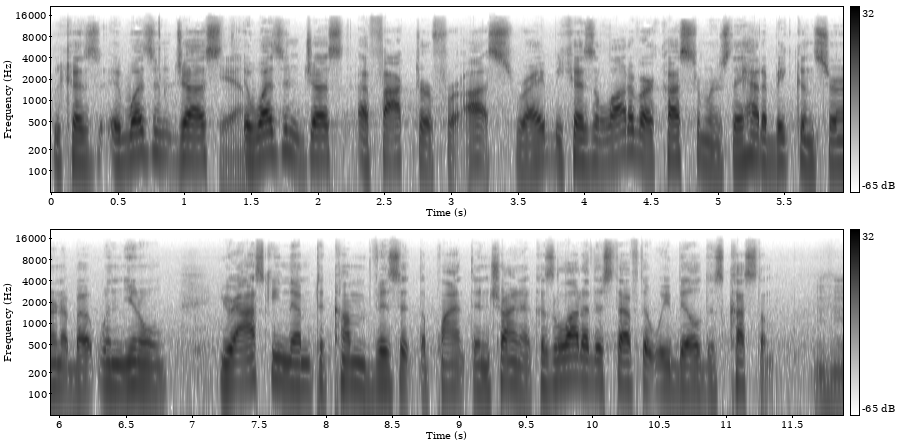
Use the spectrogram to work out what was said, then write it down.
because it wasn't just Yeah. it wasn't just a factor for us, right? Because a lot of our customers they had a big concern about when you know you're asking them to come visit the plant in China because a lot of the stuff that we build is custom. Hmm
